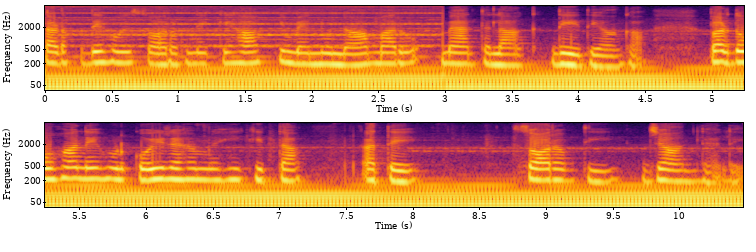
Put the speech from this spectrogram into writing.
ਤੜਫਦੇ ਹੋਏ ਸੌਰਵ ਨੇ ਕਿਹਾ ਕਿ ਮੈਨੂੰ ਨਾ ਮਾਰੋ, ਮੈਂ ਤਲਾਕ ਦੇ ਦਿਆਂਗਾ। ਪਰ ਦੋਹਾਂ ਨੇ ਹੁਣ ਕੋਈ ਰਹਿਮ ਨਹੀਂ ਕੀਤਾ ਅਤੇ ਸੌਰਵ ਦੀ ਜਾਨ ਲੈ ਲਈ।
